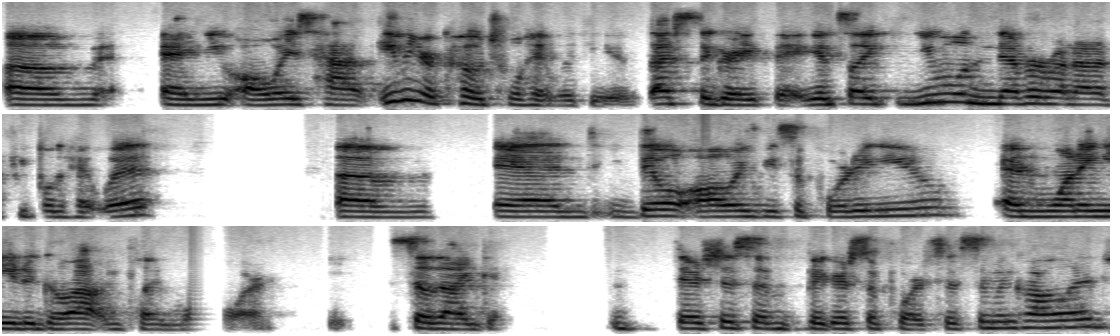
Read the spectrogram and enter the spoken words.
um and you always have even your coach will hit with you that's the great thing it's like you will never run out of people to hit with um and they'll always be supporting you and wanting you to go out and play more so like there's just a bigger support system in college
